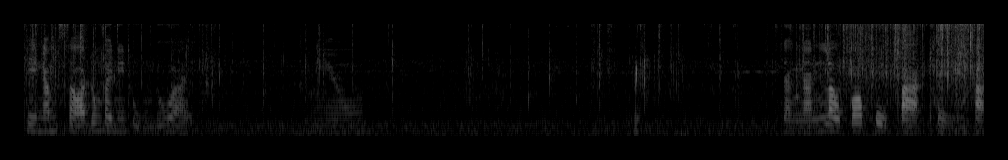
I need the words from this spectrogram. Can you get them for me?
เทน้ำซอสลงไปในถุงด้วยเนียวจากนั้นเราก็ผูกปากถุงค่ะ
